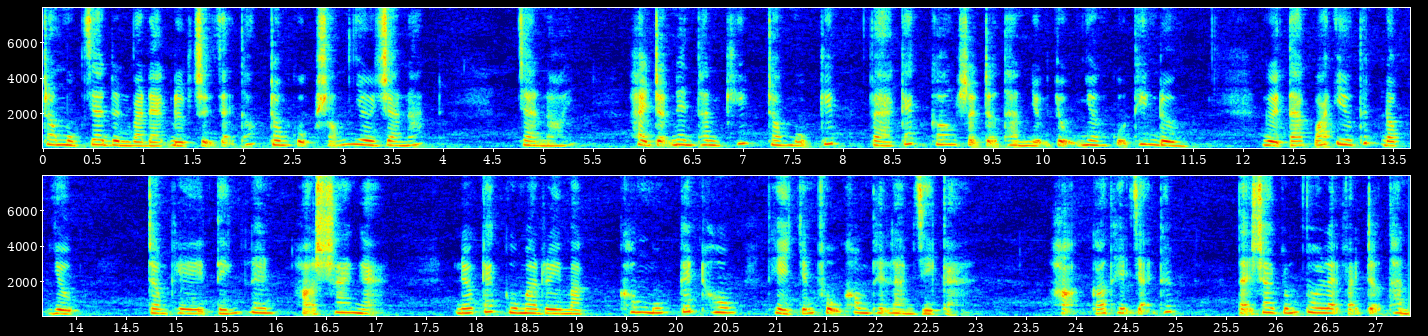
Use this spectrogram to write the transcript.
trong một gia đình và đạt được sự giải thoát trong cuộc sống như Janat. Cha nói, hãy trở nên thanh khiết trong một kiếp và các con sẽ trở thành những chủ nhân của thiên đường. Người ta quá yêu thích độc dược, trong khi tiến lên họ sa ngã. Nếu các Kumari mà không muốn kết hôn thì chính phủ không thể làm gì cả. Họ có thể giải thích tại sao chúng tôi lại phải trở thành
